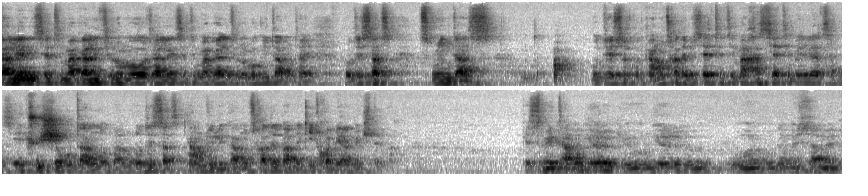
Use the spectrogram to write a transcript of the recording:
ძალიან ისეთი მაგალითი რომ ძალიან ისეთი მაგალითი რომ მოგიტანოთ, აი, როდესაც წმინდას მოდი ესე ვთქვათ, გამოცხადების ერთ-ერთი მახასიათებელი რაც არის, ეჩვის შეუტანლობა, როდესაც ნამდვილი გამოცხადება მე კითხვები არ მიჩნდება. გესმით ამ გერეტი ორგერ უარყოდა მესამეც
